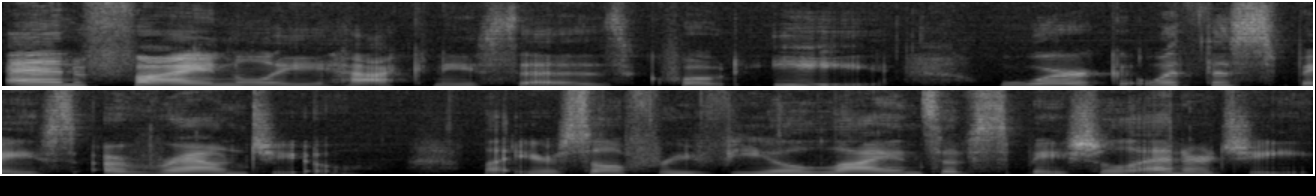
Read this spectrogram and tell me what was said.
And finally, Hackney says, quote, E, work with the space around you. Let yourself reveal lines of spatial energy.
